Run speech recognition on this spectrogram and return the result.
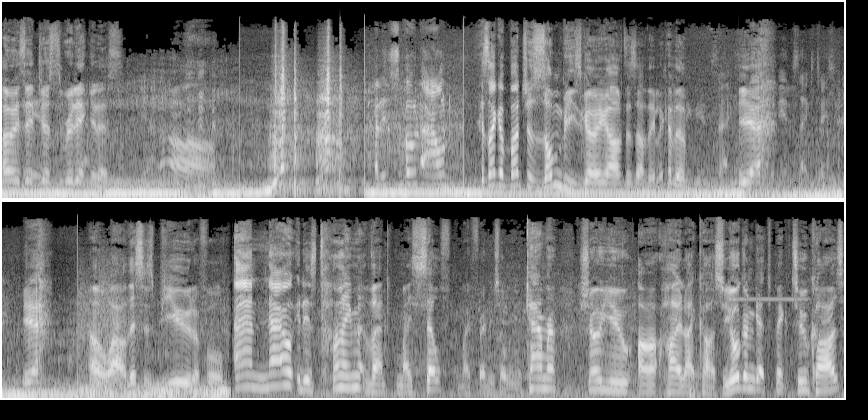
Oh, is it just ridiculous? Oh. And it's so loud. It's like a bunch of zombies going after something. Look at them. Yeah. The insects chasing you. Yeah. Oh wow, this is beautiful. And now it is time that myself and my friend who's holding the camera show you our highlight cars. So you're gonna get to pick two cars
